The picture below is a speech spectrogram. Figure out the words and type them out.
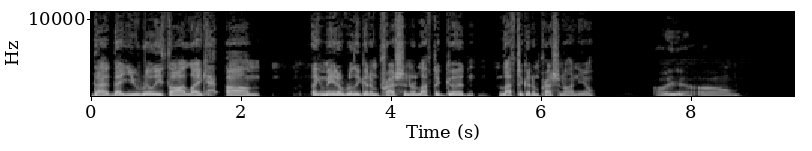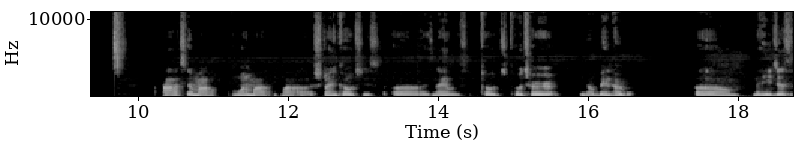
that, that you really thought like, um, like made a really good impression or left a good, left a good impression on you? Oh yeah, um, I said my one of my my uh, strength coaches, uh, his name was Coach Coach Herb, you know Ben Herbert. Um, man, he just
